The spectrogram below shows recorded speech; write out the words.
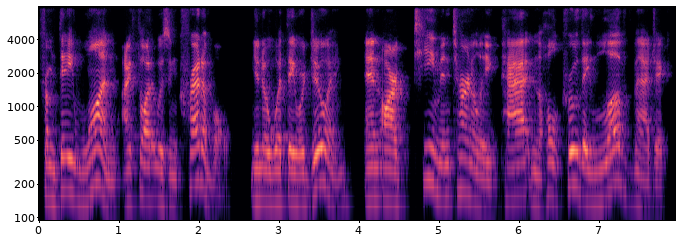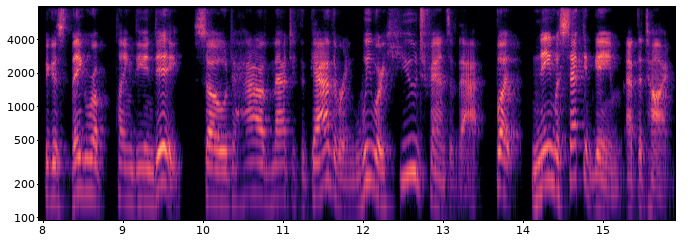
from day one. I thought it was incredible. You know what they were doing, and our team internally, Pat and the whole crew, they loved Magic because they grew up playing D and D. So to have Magic the Gathering, we were huge fans of that. But name a second game at the time.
